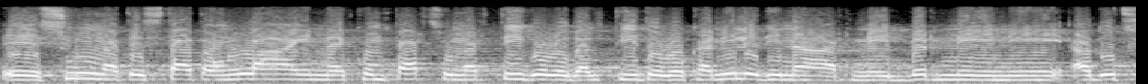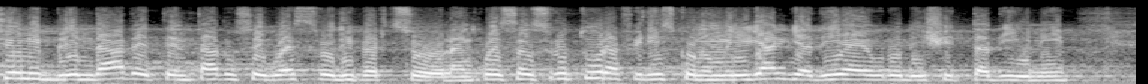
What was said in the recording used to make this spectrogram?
eh, su una testata online è comparso un articolo dal titolo Canile di Narni, Bernini, adozioni blindate e tentato sequestro di persona. In questa struttura finiscono migliaia di euro dei cittadini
